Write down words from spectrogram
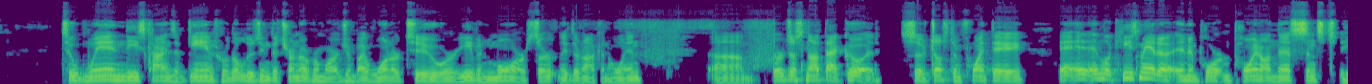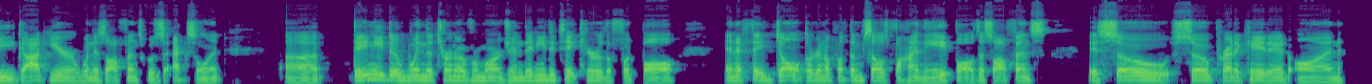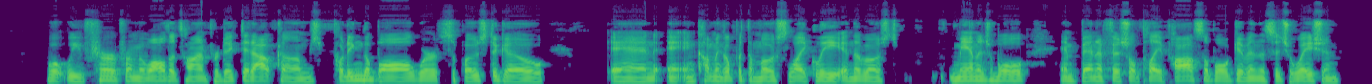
to win these kinds of games where they're losing the turnover margin by one or two or even more. Certainly, they're not going to win. Um, they're just not that good. So Justin Fuente, and, and look, he's made a, an important point on this since he got here when his offense was excellent. Uh, they need to win the turnover margin. They need to take care of the football. And if they don't, they're going to put themselves behind the eight ball. This offense is so so predicated on what we've heard from him all the time predicted outcomes putting the ball where it's supposed to go and and coming up with the most likely and the most manageable and beneficial play possible given the situation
